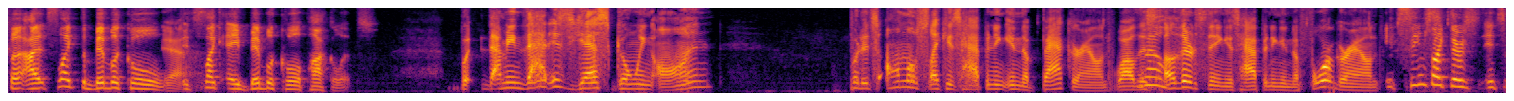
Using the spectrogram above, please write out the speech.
but I, it's like the biblical. Yeah. It's like a biblical apocalypse. But I mean, that is yes going on, but it's almost like it's happening in the background while this Well- other thing is happening in the foreground. It seems like there's. It's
